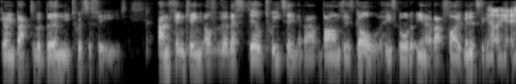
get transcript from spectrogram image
going back to the burnley twitter feed and thinking oh they're still tweeting about barnes's goal that he scored you know about five minutes ago. Oh yeah.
